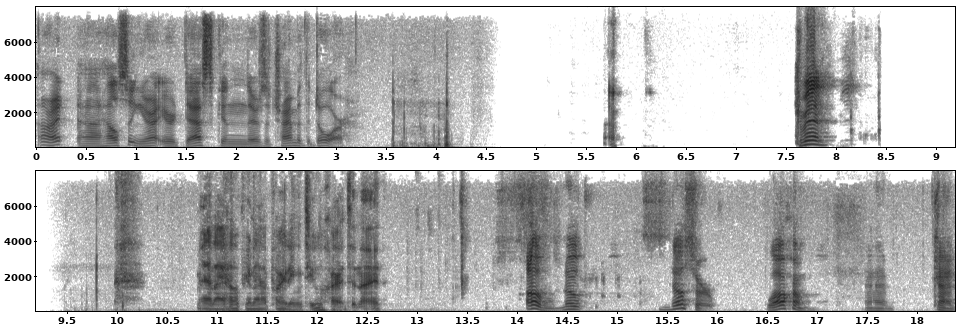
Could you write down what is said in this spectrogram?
All right, uh, Helsing, you're at your desk, and there's a chime at the door. come in. Man, I hope you're not partying too hard tonight. Oh no, no sir. Welcome. And kind of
